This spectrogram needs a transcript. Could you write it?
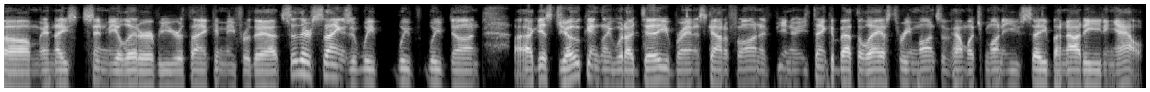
Um, and they send me a letter every year thanking me for that. So there's things that we've we've we've done. I guess jokingly, what I tell you, Brandon, is kind of fun. If you know you think about the last three months of how much money you saved by not eating out,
